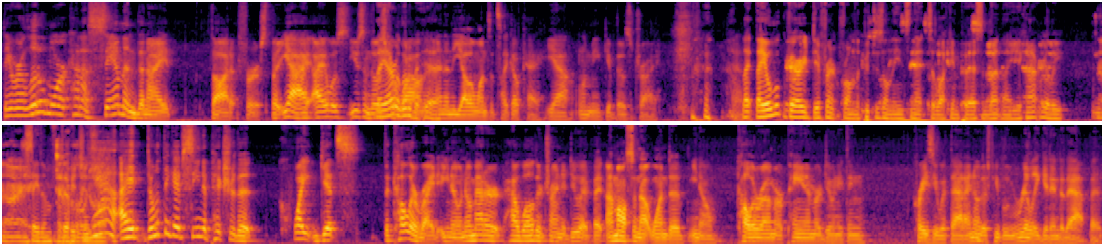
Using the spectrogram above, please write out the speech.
they were a little more kind of salmon than I thought at first. But yeah, I, I was using those They for a, a little while, bit, yeah. and then the yellow ones. It's like okay, yeah, let me give those a try. Yeah. Like they all look very different from the pictures on the internet to like in person, don't they? You can't really No, see them from definitely pictures. Yeah, I don't think I've seen a picture that quite gets the color right. You know, no matter how well they're trying to do it. But I'm also not one to you know color them or paint them or do anything crazy with that. I know there's people who really get into that, but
